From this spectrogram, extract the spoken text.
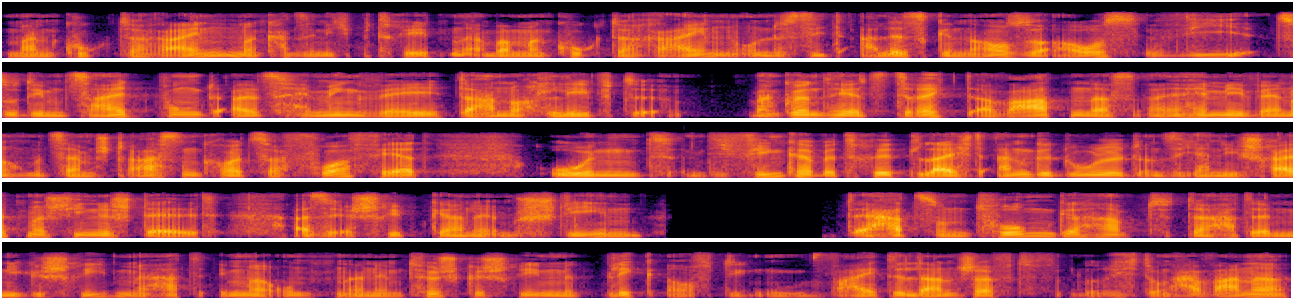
Man guckt da rein, man kann sie nicht betreten, aber man guckt da rein und es sieht alles genauso aus wie zu dem Zeitpunkt, als Hemingway da noch lebte. Man könnte jetzt direkt erwarten, dass Hemingway noch mit seinem Straßenkreuzer vorfährt und die Finca betritt, leicht angedudelt und sich an die Schreibmaschine stellt. Also er schrieb gerne im Stehen. Er hat so einen Turm gehabt, da hat er nie geschrieben. Er hat immer unten an dem Tisch geschrieben mit Blick auf die weite Landschaft Richtung Havanna.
